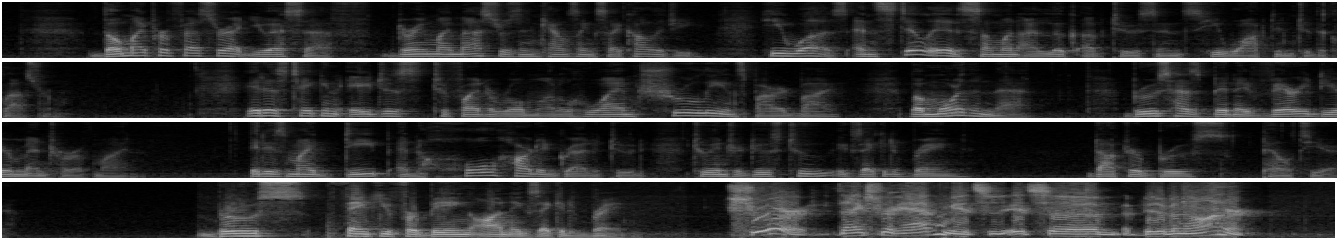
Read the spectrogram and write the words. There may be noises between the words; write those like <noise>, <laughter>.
Though my professor at USF, during my master's in counseling psychology, he was and still is someone I look up to since he walked into the classroom. It has taken ages to find a role model who I am truly inspired by but more than that, Bruce has been a very dear mentor of mine. It is my deep and wholehearted gratitude to introduce to Executive Brain Dr. Bruce Peltier. Bruce, thank you for being on Executive Brain. Sure. Thanks for having me. It's it's a, a bit of an honor.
